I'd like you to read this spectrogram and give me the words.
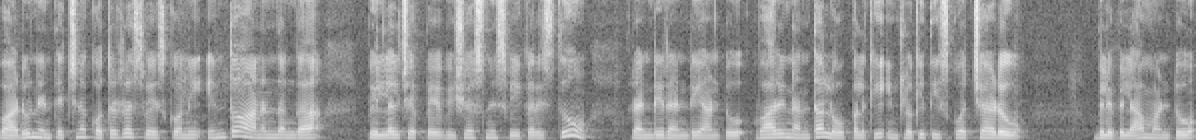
వాడు నేను తెచ్చిన కొత్త డ్రెస్ వేసుకొని ఎంతో ఆనందంగా పిల్లలు చెప్పే విషెస్ని స్వీకరిస్తూ రండి రండి అంటూ వారినంతా లోపలికి ఇంట్లోకి తీసుకువచ్చాడు. బిలబిలామంటూ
